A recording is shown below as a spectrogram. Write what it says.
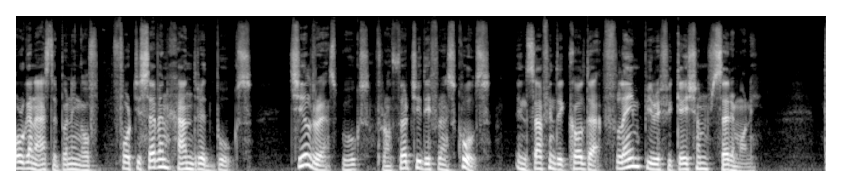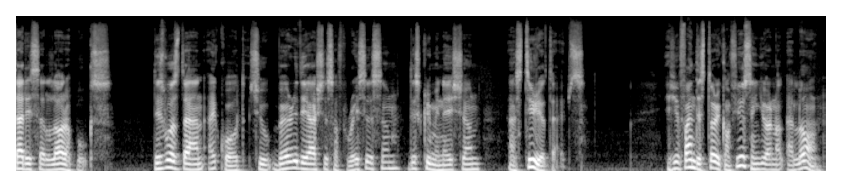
organized the burning of 4,700 books, children's books from 30 different schools, in something they called a flame purification ceremony. That is a lot of books. This was done, I quote, to bury the ashes of racism, discrimination, and stereotypes. If you find the story confusing, you are not alone.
